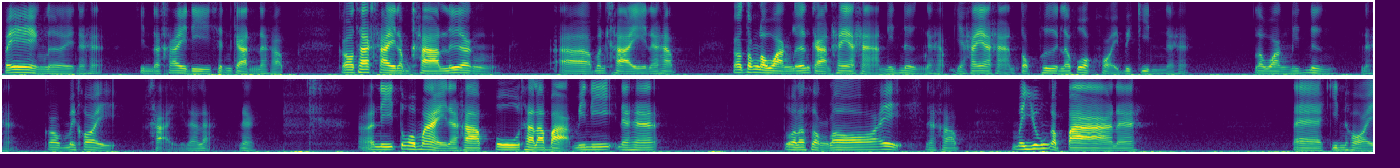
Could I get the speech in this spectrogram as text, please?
เป้งเลยนะฮะ กินตะไคร่ดีเช่นกันนะครับ ก็ถ้าใครลำคาญเรื่องอ่ามันไข่นะครับ ก็ต้องระวังเรื่องการให้อาหารนิดนึงนะครับ อย่าให้อาหารตกพื้นแล้วพวกหอยไปกินนะฮะ ระวังนิดนึงนะฮะ ก็ไม่ค่อยไข่แล้วล่ะนะ อันนี้ตัวใหม่นะครับ ปูทาราบะมินินะฮะ ตัวละ 200 นะครับ ไม่ยุ่งกับปลานะ แต่กินหอย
